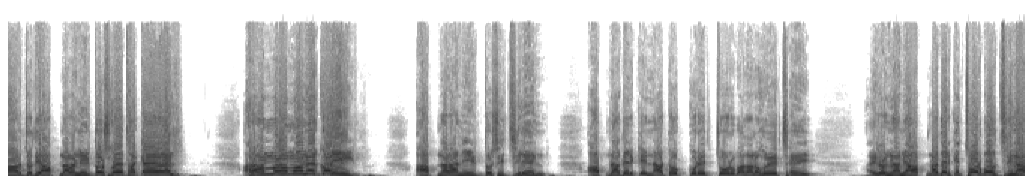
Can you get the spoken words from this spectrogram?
আর যদি আপনারা নির্দোষ হয়ে থাকেন আর আমরা মনে করি আপনারা নির্দোষী ছিলেন। আপনাদেরকে নাটক করে চোর বানানো হয়েছে। এই জন্য আমি আপনাদেরকে চোর বলছি না।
